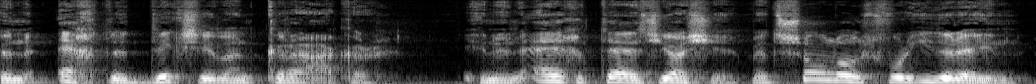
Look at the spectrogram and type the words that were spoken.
Een echte Dixieland kraker in een eigen tijds jasje met solo's voor iedereen.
